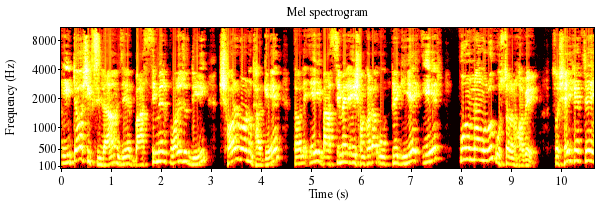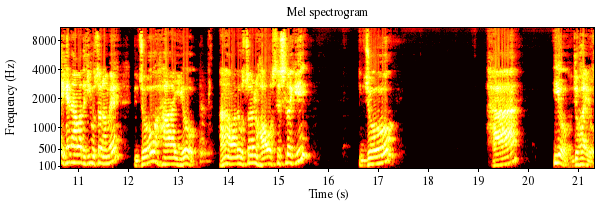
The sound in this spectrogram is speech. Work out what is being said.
এইটাও শিখছিলাম যে বাসিমের পরে যদি স্বরবর্ণ থাকে, তাহলে এই বাসিমের এই সংখ্যাটা উপরে গিয়ে এর পূর্ণাঙ্গ রূপ উচ্চারণ হবে। তো সেই ক্ষেত্রে এখানে আমাদের কি উচ্চারণ হবে? জো হা, ইয়ো। হ্যাঁ আমাদের উচ্চারণ হওয়া উচিত ছিল কি? জো হা, ইয়ো জোহাইও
